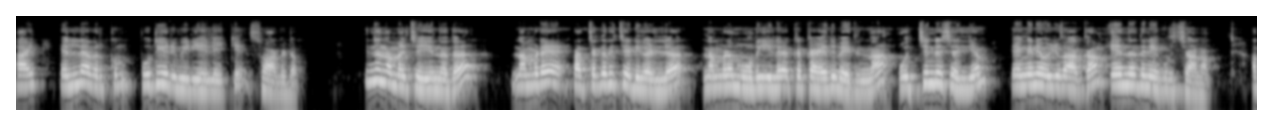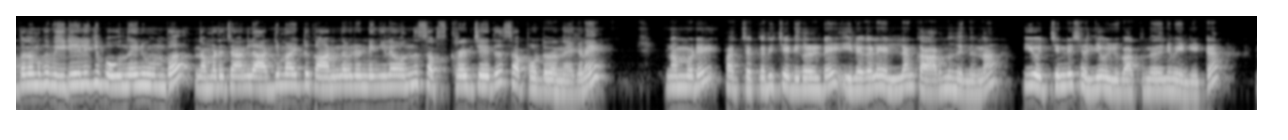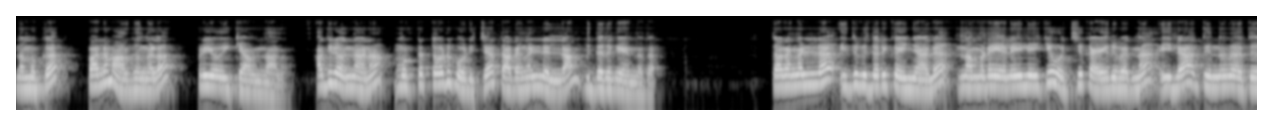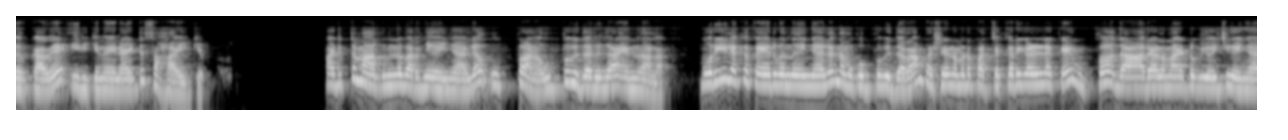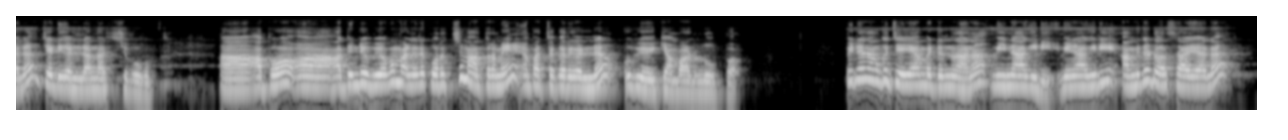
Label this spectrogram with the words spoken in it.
Hi എല്ലാവർക്കും പുതിയൊരു വീഡിയോയിലേക്ക് സ്വാഗതം. ഇന്ന് നമ്മൾ ചെയ്യുന്നത് നമ്മുടെ പച്ചക്കറി ചെടികളിൽ നമ്മുടെ മുറിയിലൊക്കെ കയറി വരുന്ന ഒച്ചിന്റെ ശല്യം എങ്ങനെ ഒഴിവാക്കാം എന്നതിനെക്കുറിച്ചാണ് അപ്പോൾ നമുക്ക് വീഡിയോയിലേക്ക് പോകുന്നതിന് മുമ്പ് നമ്മുടെ ചാനൽ ആദ്യമായിട്ട് കാണുന്നവരുണ്ടെങ്കിൽ ഒന്ന് സബ്സ്ക്രൈബ് ചെയ്ത് സപ്പോർട്ട് തന്നേക്കണേ. നമ്മുടെ പച്ചക്കറി ചെടികളുടെ ഇലകളെ എല്ലാം കാർന്നു തിന്നുന്ന ഈ ഒച്ചിന്റെ ശല്യം ഒഴിവാക്കുന്നതിന് വേണ്ടിയിട്ട് നമുക്ക് പല മാർഗങ്ങൾ പ്രയോഗിക്കാവുന്നതാണ്. അതിലൊന്നാണ് മുട്ടത്തോട് പൊടിച്ച തടങ്ങളിലെല്ലാം വിതറുക എന്നത്. തടങ്ങളിൽ ഇത് വിതറിക്കഴിഞ്ഞാൽ നമ്മുടെ ഇലയിലേക്ക് ഒച്ച് കയറി വന്ന് ഇല തിന്ന് തീർക്കാതെ ഇരിക്കുന്നതിനായിട്ട് സഹായിക്കും. അടുത്ത മാർഗം എന്ന് പറഞ്ഞു കഴിഞ്ഞാൽ ഉപ്പാണ്. ഉപ്പ് വിതറുക എന്നതാണ്. മുറിയിലൊക്കെ കയറി വന്നു കഴിഞ്ഞാൽ നമുക്ക് ഉപ്പ് വിതറാം. പക്ഷേ നമ്മുടെ പച്ചക്കറികളിലൊക്കെ ഉപ്പ് ധാരാളമായിട്ട് ഉപയോഗിച്ച് കഴിഞ്ഞാൽ ചെടികളെല്ലാം നശിച്ചു പോകും. അപ്പോൾ അതിന്റെ ഉപയോഗം വളരെ കുറച്ച് മാത്രമേ പച്ചക്കറികളിൽ ഉപയോഗിക്കാൻ പാടുള്ളൂ ഉപ്പ്. പിന്നെ നമുക്ക് ചെയ്യാൻ പറ്റുന്നതാണ് വിനാഗിരി. വിനാഗിരി അമിത ഡോസായാൽ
